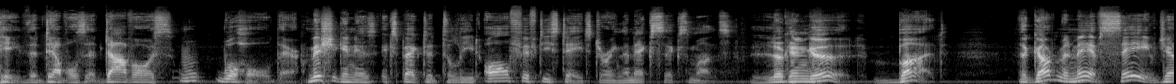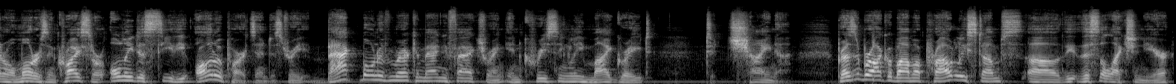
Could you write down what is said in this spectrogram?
the, the devils at Davos will hold there. Michigan is expected to lead all 50 states during the next six months. Looking good. But the government may have saved General Motors and Chrysler only to see the auto parts industry, backbone of American manufacturing, increasingly migrate to China. President Barack Obama proudly stumps uh, the, this election year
